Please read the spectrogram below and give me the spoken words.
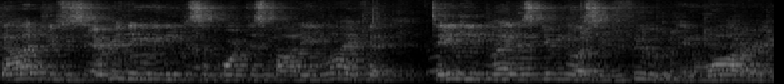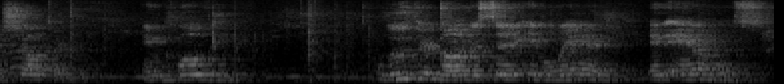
God gives us everything we need to support this body and life. That daily bread is given to us in food, in water, in shelter, in clothing. Luther goes on to say, in land, in animals,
